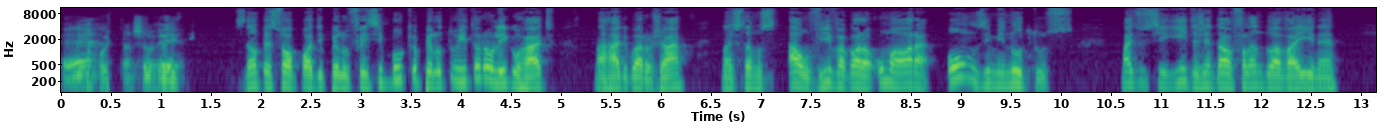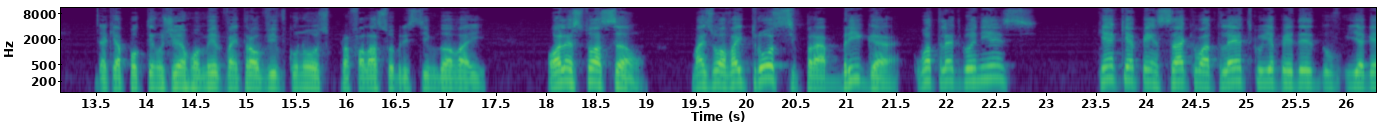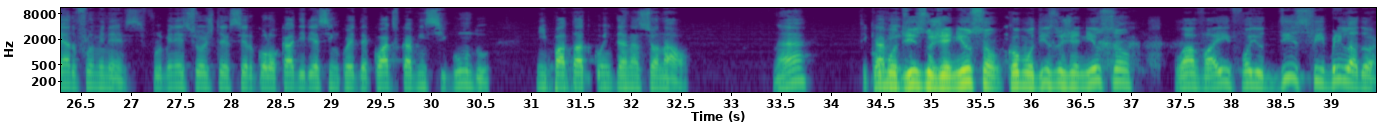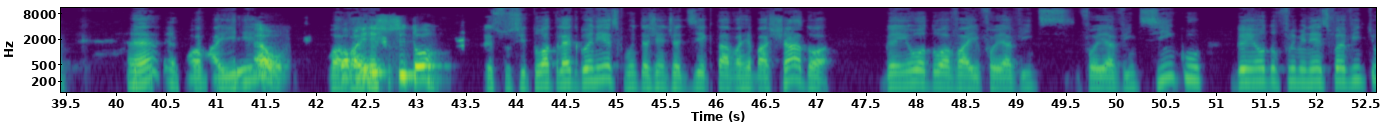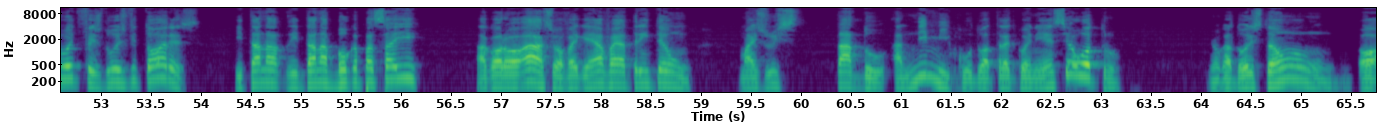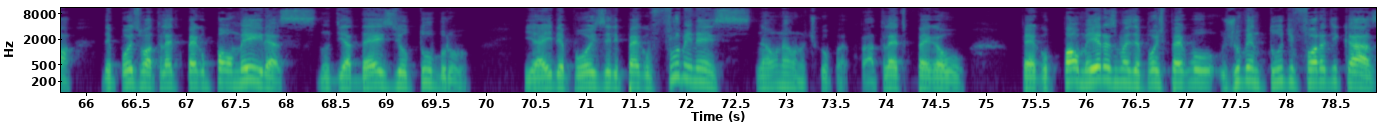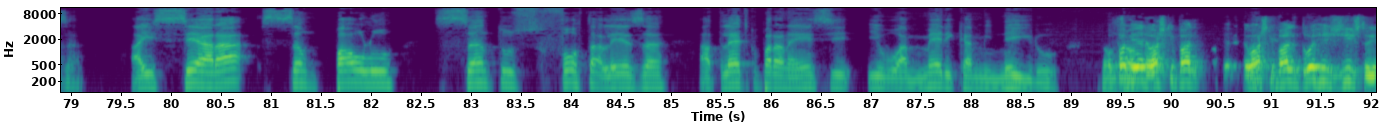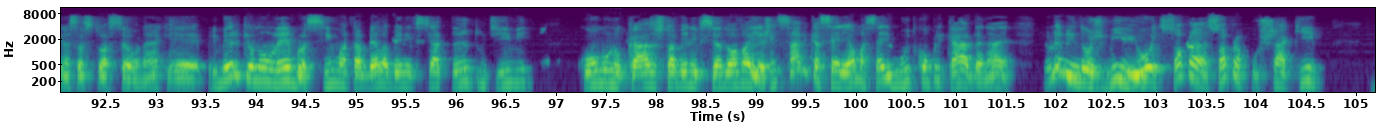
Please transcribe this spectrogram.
É, Depois, então deixa eu ver. Senão o pessoal pode ir pelo Facebook ou pelo Twitter ou liga o rádio na Rádio Guarujá. Nós estamos ao vivo agora, uma hora 11 minutos. Mas o seguinte, a gente estava falando do Havaí, né? Daqui a pouco tem o Jean Romero que vai entrar ao vivo conosco para falar sobre esse time do Havaí. Olha a situação. Mas o Havaí trouxe para a briga o Atlético Goianiense. Quem é que ia pensar que o Atlético ia perder, do, ia ganhar do Fluminense? Fluminense hoje terceiro colocado, iria 54, ficava em segundo, empatado com o Internacional. Né? Ficava como em... diz o Genilson, como diz o Genilson, o Havaí foi o desfibrilador. É, o Havaí. É, o, o Havaí, o Havaí ressuscitou. Ressuscitou o Atlético Goianiense, que muita gente já dizia que estava rebaixado, ó ganhou do Havaí foi a, 20, foi a 25, ganhou do Fluminense foi a 28, fez duas vitórias. E tá na, e tá na boca para sair. Agora, ah, se o Havaí ganhar, vai a 31. Mas o estado anímico do Atlético Goianiense é outro. Os jogadores estão. Ó, depois o Atlético pega o Palmeiras no dia 10 de outubro. E aí depois ele pega o Fluminense. Não, não, não desculpa. O Atlético pega o pega o Palmeiras, mas depois pega o Juventude fora de casa. Aí Ceará, São Paulo, Santos, Fortaleza, Atlético Paranaense e o América Mineiro. Então, Ô, Fabiano, joga... eu acho que vale, eu acho que vale dois registros aí nessa situação, né? Que é, primeiro que eu não lembro assim uma tabela beneficiar tanto um time como no caso está beneficiando o Havaí. A gente sabe que a série é uma série muito complicada, né? Eu lembro em 2008, só para só para puxar aqui,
